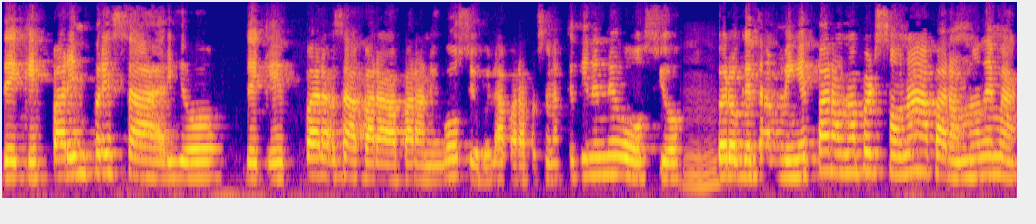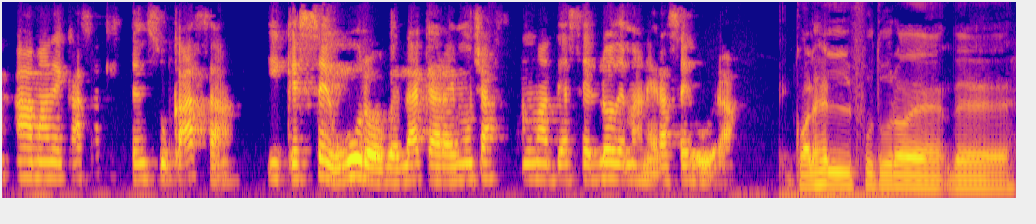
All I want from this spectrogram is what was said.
de que es para empresarios, de que es para, o sea, para, para negocios, ¿verdad? Para personas que tienen negocio, pero que también es para una persona, para una ama de casa que esté en su casa y que es seguro, ¿verdad? Que ahora hay muchas formas de hacerlo de manera segura. ¿Cuál es el futuro de, de,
